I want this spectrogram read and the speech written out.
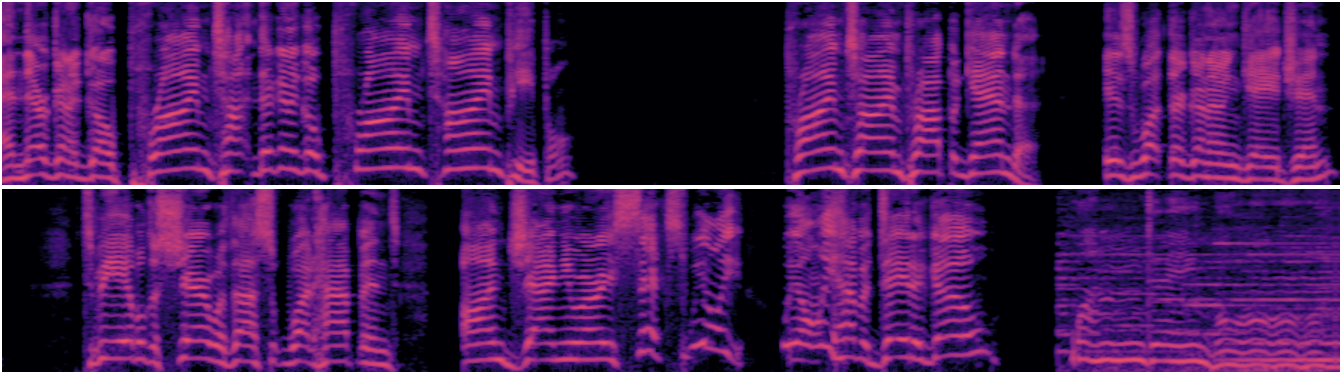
and they're gonna go prime time. They're gonna go prime time, people. Prime time propaganda is what they're gonna engage in to be able to share with us what happened on January 6th. We only we only have a day to go. One day more,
